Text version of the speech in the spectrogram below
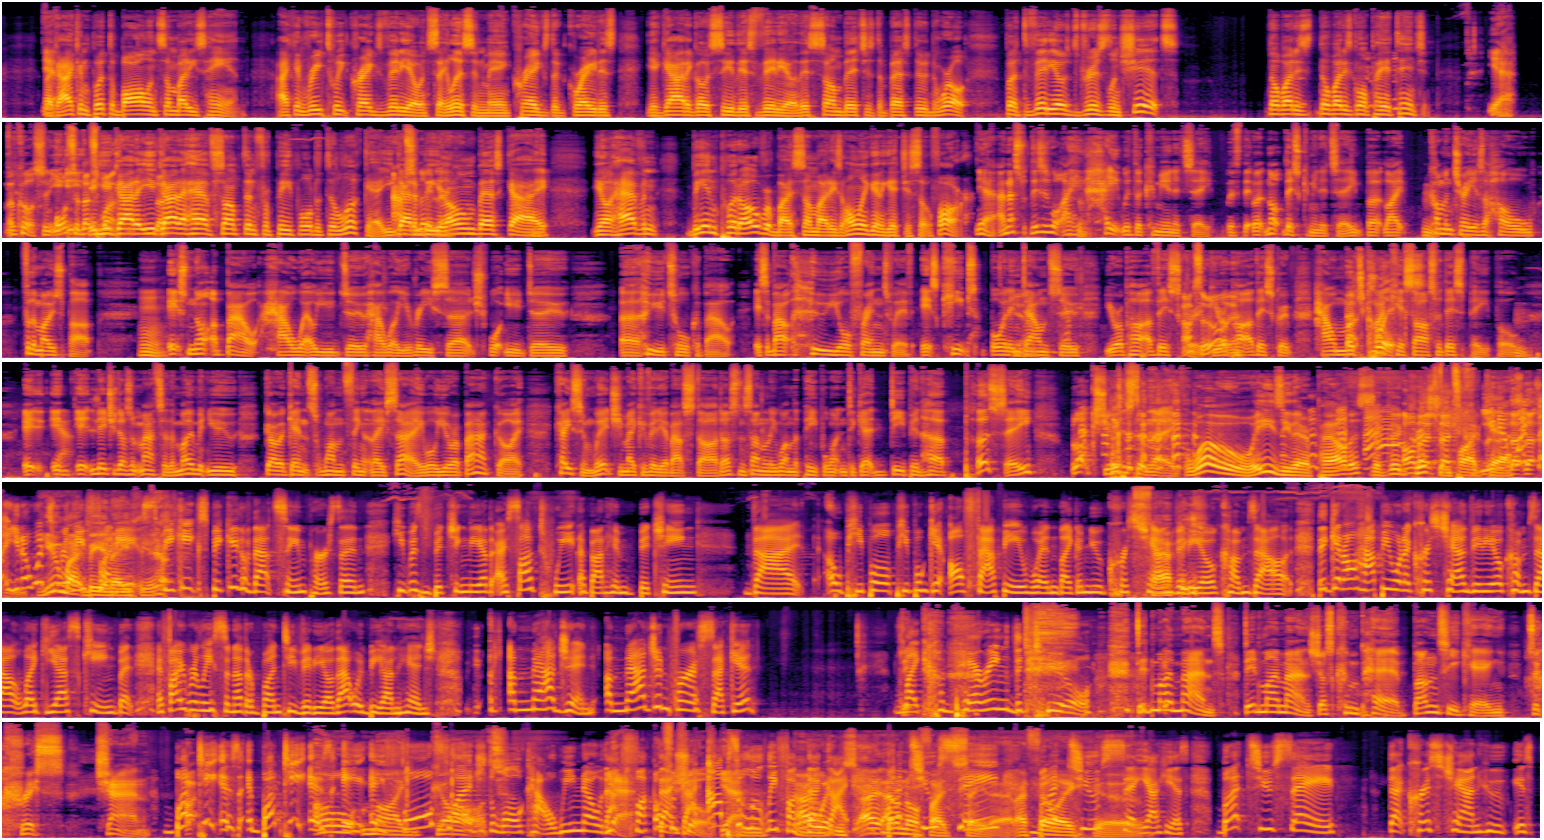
Like Yeah. I can put the ball in somebody's hand. I can retweet Craig's video and say, "Listen, man, Craig's the greatest. You got to go see this video. This some bitch is the best dude in the world." But the video's the drizzling shits. Nobody's nobody's gonna pay attention. Yeah, of course. And you- Also, you- that's you gotta you that- gotta have something for people to, to look at. You gotta be your own best guy. You know, having being put over by somebody's only gonna get you so far. Yeah, and that's this is what I hate with the community, with the, not this community, but like hmm. commentary as a whole, for the most part. It's not about how well you do, how well you research, what you do, uh, who you talk about. It's about who you're friends with. It keeps boiling down to you're a part of this group, you're a part of this group. How much can I clicks. kiss ass with this people? Hmm. It, it, Yeah. it literally doesn't matter. The moment you go against one thing that they say, well, you're a bad guy. Case in which, you make a video about Stardust, and suddenly one of the people wanting to get deep in her pussy blocks you instantly. Whoa, easy there, pal. This is a good Oh, Christian that's- podcast. You know what's you know what's You really might be funny? Speaking speaking of that same person, he was bitching the other. I saw a tweet about him bitching that oh people people get all fappy when like a new Chris Chan Fappy? video comes out. They get all happy when a Chris Chan video comes out like yes king, but if I release another Bunty video, that would be unhinged. Imagine, imagine for a second like comparing the two. did my mans, did my mans just compare Bunty King to Chris Chan? Bunty is Bunty is Oh a, a full fledged God. lol cow. We know that. Yeah. fuck Oh, that for guy. sure. Yeah. Absolutely fuck I that guy. I- I don't But know if to I'd say that. I feel but like, to uh, say yeah he is. But to say that Chris Chan, who is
